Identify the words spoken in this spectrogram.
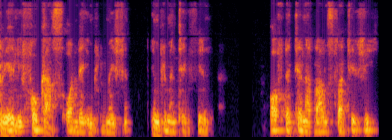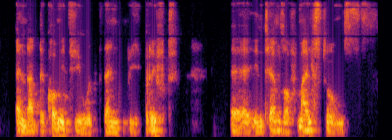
really focus on the implementation implementation of the turnaround strategy, and that the committee would then be briefed uh, in terms of milestones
